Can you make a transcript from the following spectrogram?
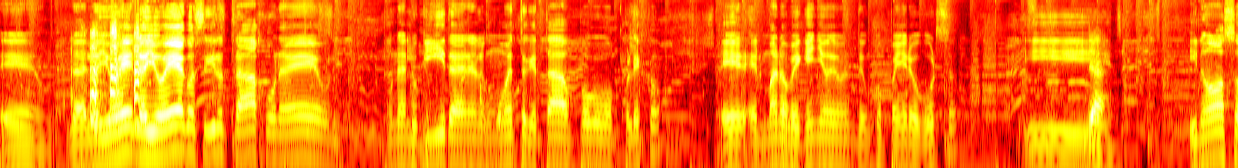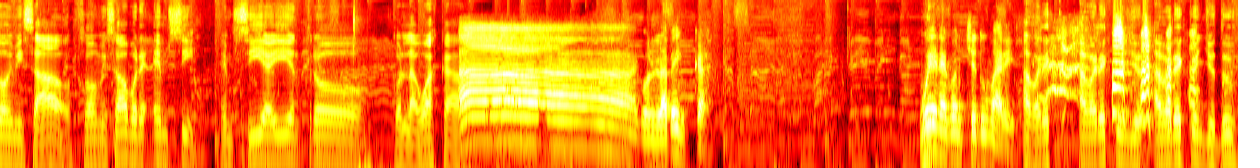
eh, lo, lo ayudé, lo ayudé a conseguir un trabajo una vez, un- una luquita en algún momento que estaba un poco complejo. Eh, hermano pequeño de, de un compañero de curso. Y. Ya. Y no, sodomizado. Sodomizado por MC. MC ahí entró con la huasca. Ah, con la penca. Buena con Chetumari. Aparezco, aparezco, en, aparezco en YouTube.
